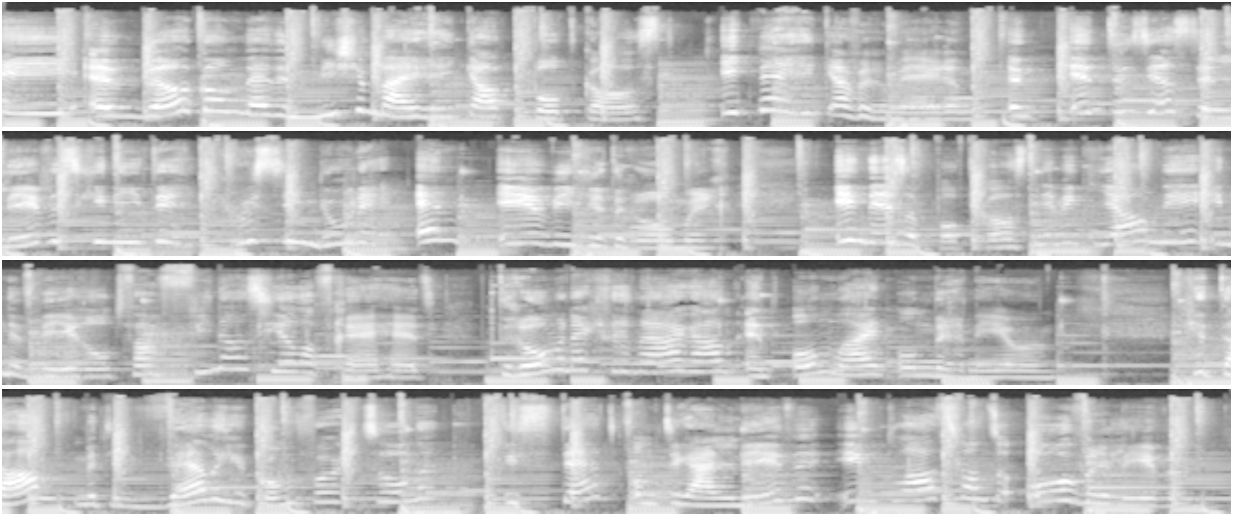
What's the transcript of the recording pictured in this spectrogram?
Hi en welkom bij de Mission by Rika podcast. Ik ben Rika Vermeijren, een enthousiaste levensgenieter, goestingdoener en eeuwige dromer. In deze podcast neem ik jou mee in de wereld van financiële vrijheid, dromen achterna gaan en online ondernemen. Gedaan met die veilige comfortzone, het is tijd om te gaan leven in plaats van te overleven.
